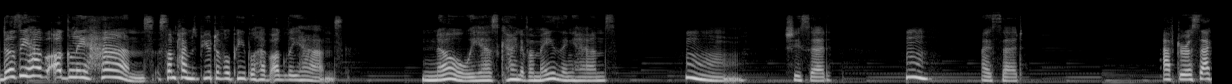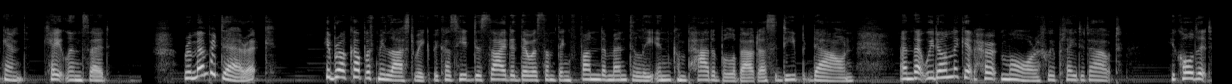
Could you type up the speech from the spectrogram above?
Does he have ugly hands? Sometimes beautiful people have ugly hands. No, he has kind of amazing hands. Hmm, she said. Hmm, I said. After a second, Caitlin said, Remember Derek? He broke up with me last week because he'd decided there was something fundamentally incompatible about us deep down, and that we'd only get hurt more if we played it out. He called it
